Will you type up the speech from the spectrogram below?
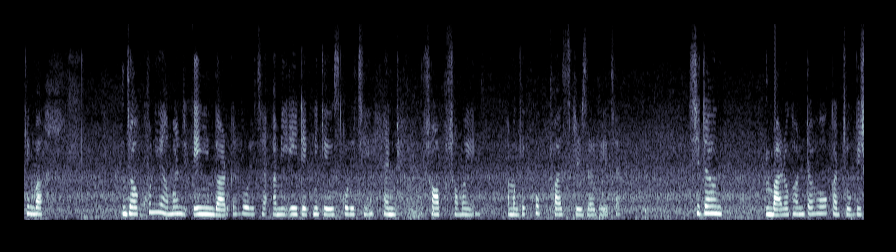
কিংবা যখনই আমার এই দরকার পড়েছে, আমি এই টেকনিক ইউজ করেছি অ্যান্ড সব সময় আমাকে খুব ফাস্ট রেজাল্ট দিয়েছে। সেটা বারো ঘণ্টা হোক আর চব্বিশ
